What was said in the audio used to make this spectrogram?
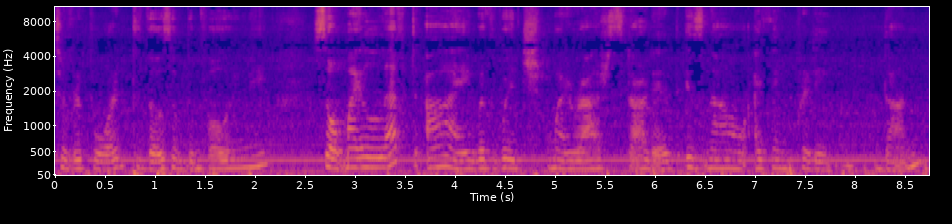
to report to those who've been following me. So my left eye with which my rash started is now, I think, pretty done.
